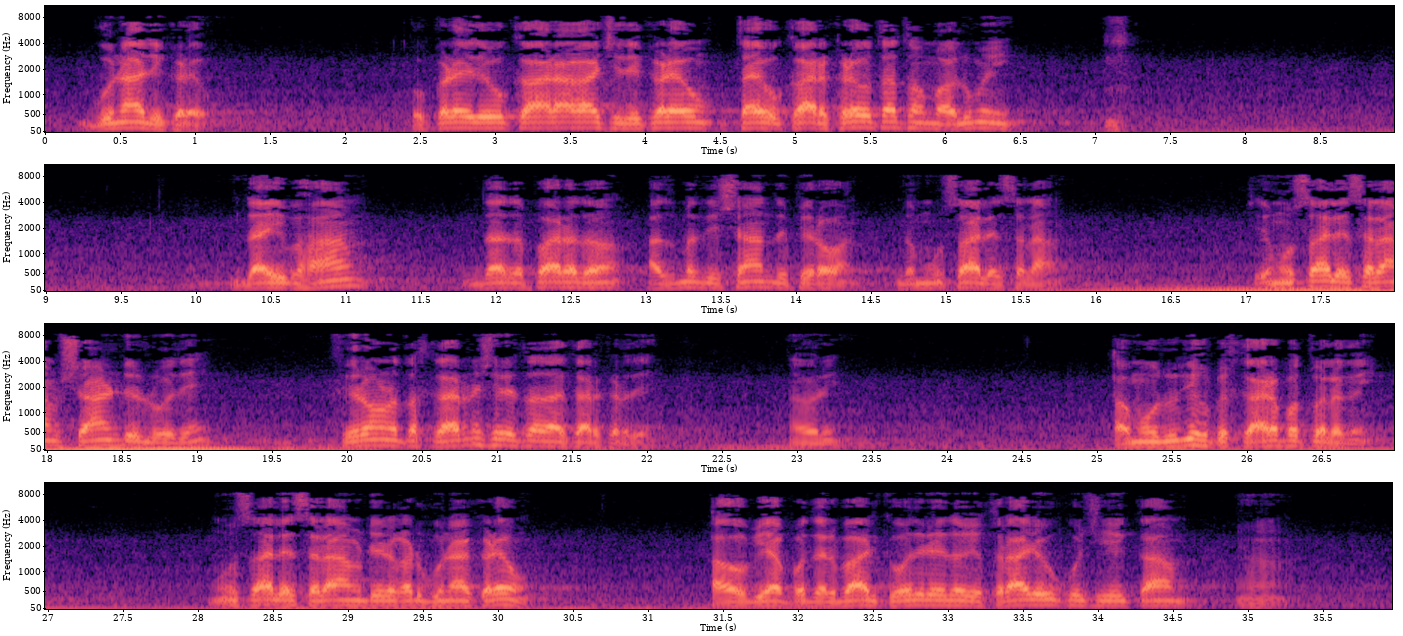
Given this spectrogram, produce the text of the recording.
ګناه دې کړو او کړه دې وکړ هغه چې دې کړو تا یو کار کړو تا ته معلومه ای دا ابهام دا د پاره د عظمت شان د پیروان د موسی علی السلام چې موسی علی السلام شان ډیر لوی دی فرعون ته ښکار نشي ته دا کار کړ دی اوري او مودودی خو په ښکارا پتو لګی موسی علی السلام ډیر غټ ګناه کړو او بیا په دربار کې ودرې دو اقرار یو کو چی کام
